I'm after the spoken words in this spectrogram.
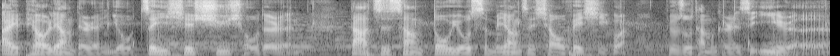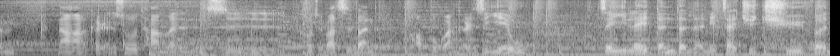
爱漂亮的人，有这一些需求的人，大致上都有什么样子的消费习惯？比如说，他们可能是艺人，那可能说他们是靠嘴巴吃饭的，好，不管可能是业务这一类等等的，你再去区分，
